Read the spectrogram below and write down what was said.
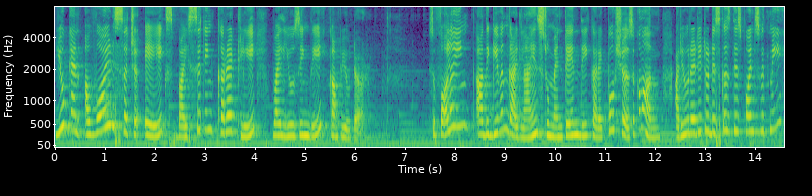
You can avoid such aches by sitting correctly while using the computer. So, following are the given guidelines to maintain the correct posture. So, come on, are you ready to discuss these points with me?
